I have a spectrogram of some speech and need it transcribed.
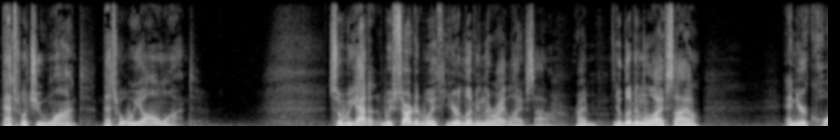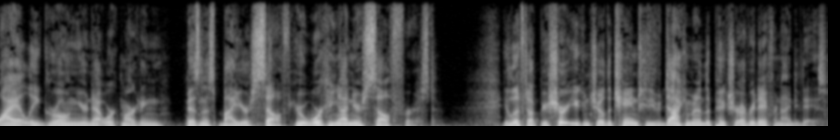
That's what you want. That's what we all want. So we got it. We've started with you're living the right lifestyle, right? You're living the lifestyle and you're quietly growing your network marketing business by yourself. You're working on yourself first. You lift up your shirt, you can show the change because you've documented the picture every day for 90 days.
